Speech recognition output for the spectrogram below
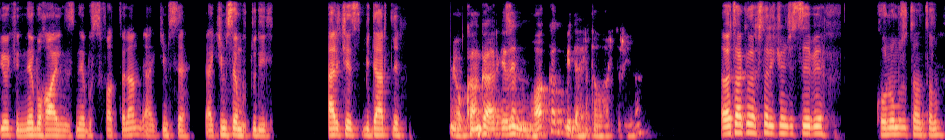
diyor ki ne bu haliniz ne bu sıfat falan. Yani kimse yani kimse mutlu değil. Herkes bir dertli. Yok kanka herkesin muhakkak bir derdi vardır ya. Evet arkadaşlar ilk önce size bir konuğumuzu tanıtalım.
